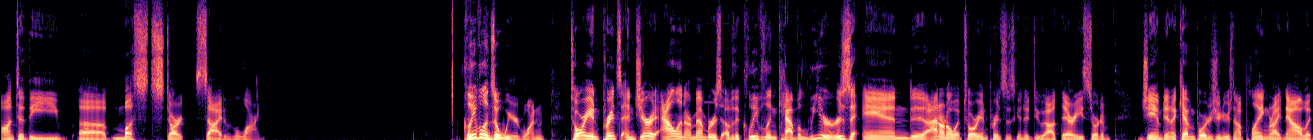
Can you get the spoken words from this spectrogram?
onto the uh, must start side of the line. Cleveland's a weird one. Taurean Prince and Jarrett Allen are members of the Cleveland Cavaliers, and uh, I don't know what Taurean Prince is going to do out there. He's sort of jammed in. Uh, Kevin Porter Jr. is not playing right now, but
